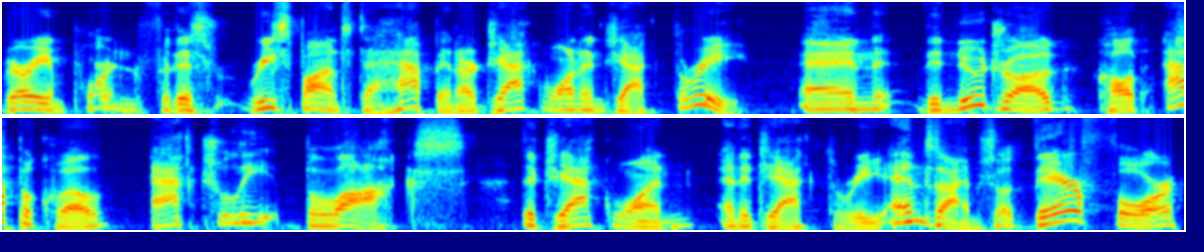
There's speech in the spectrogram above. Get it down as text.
very important for this response to happen are JAK1 and JAK3. And the new drug called Apoquel actually blocks the JAK1 and the JAK3 enzyme. So therefore,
